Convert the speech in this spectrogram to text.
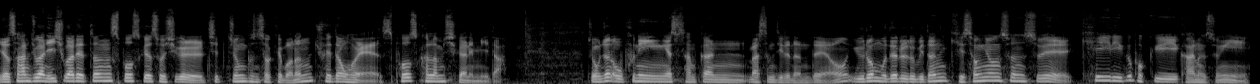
이어서 한 주간 이슈가 됐던 스포츠계 소식을 집중 분석해보는 최동호의 스포츠 칼럼 시간입니다. 조금 전 오프닝에서 잠깐 말씀드렸는데요. 유럽 무대를 누비던 기성용 선수의 K리그 복귀 가능성이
